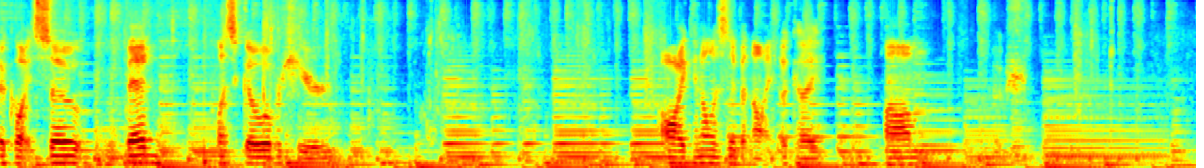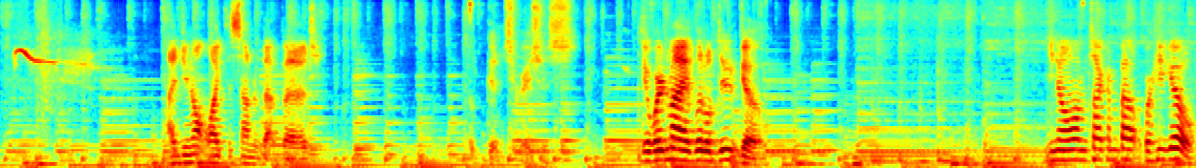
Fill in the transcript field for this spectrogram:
Okay, so bed. Let's go over here. I can only sleep at night. Okay. Um. I do not like the sound of that bird. Oh, goodness gracious. Yeah, where'd my little dude go? You know what I'm talking about? Where'd he go?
